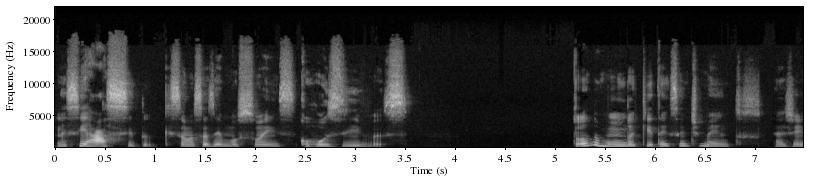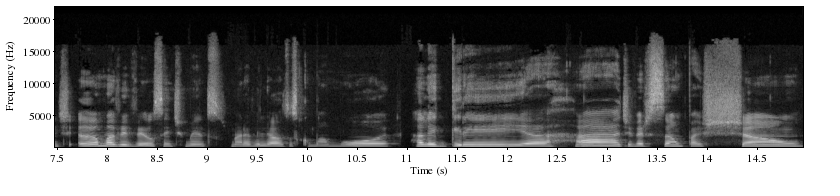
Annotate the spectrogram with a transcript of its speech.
nesse ácido que são essas emoções corrosivas. Todo mundo aqui tem sentimentos. A gente ama viver os sentimentos maravilhosos como amor, alegria, ah, diversão, paixão.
